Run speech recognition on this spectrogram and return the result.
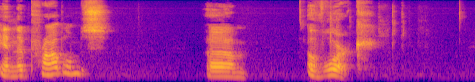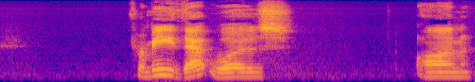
and the problems um, of work. For me, that was on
